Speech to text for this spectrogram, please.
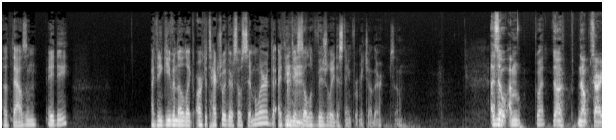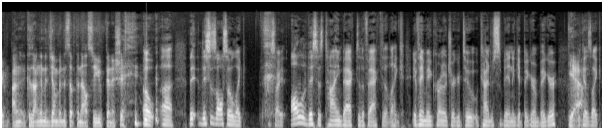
a thousand AD. I think even though like architecturally they're so similar, that I think they Mhm. still look visually distinct from each other. So Uh, And so I'm. go ahead. Uh, nope, sorry. Because I'm, going to jump into something else so you finish it. oh, uh, th- this is also like, sorry, all of this is tying back to the fact that like if they made Chrono Trigger 2, it would kind of spin and get bigger and bigger. yeah. Because like,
